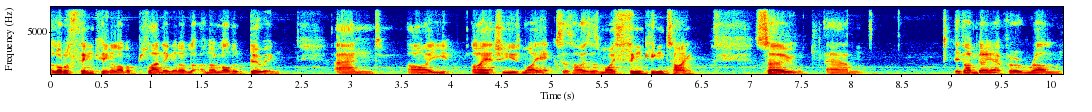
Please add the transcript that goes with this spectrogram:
a lot of thinking, a lot of planning, and a, and a lot of doing. And I I actually use my exercise as my thinking time. So, um, if I'm going out for a run,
